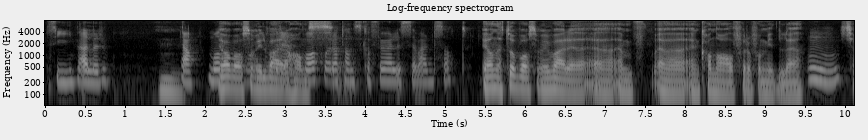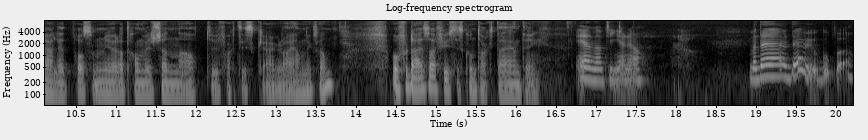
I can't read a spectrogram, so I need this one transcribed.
si, eller ja, må, Ja, hva som vil være hans- For at han skal føle seg verdsatt. Ja, nettopp hva som vil være eh, en, eh, en kanal for å formidle kjærlighet på, som gjør at han vil skjønne at du faktisk er glad i ham. liksom. Og for deg så er fysisk kontakt der en ting. En av tingene, ja. Men det, det er vi jo gode på,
